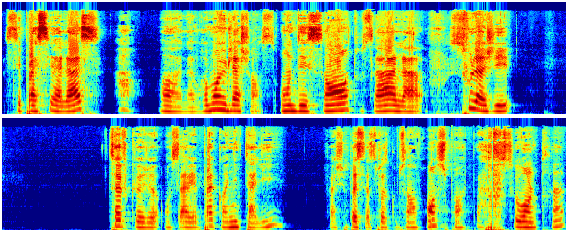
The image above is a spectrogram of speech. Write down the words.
c'est passé à l'as. Oh, Oh, on a vraiment eu de la chance. On descend, tout ça, là, soulagé. Sauf que je, on savait pas qu'en Italie, enfin, je sais pas si ça se passe comme ça en France, je prends pas souvent le train,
